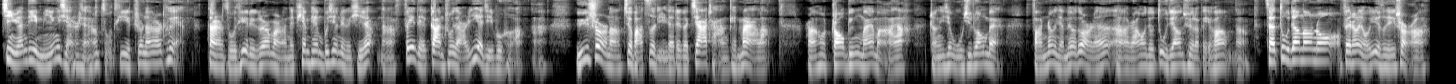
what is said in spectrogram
晋元帝明显是想让祖逖知难而退。但是祖逖这哥们儿呢，那偏偏不信这个邪，啊，非得干出点业绩不可啊。于是呢，就把自己的这个家产给卖了，然后招兵买马呀，整一些武器装备。反正也没有多少人啊，然后就渡江去了北方啊。在渡江当中，非常有意思一事儿啊。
